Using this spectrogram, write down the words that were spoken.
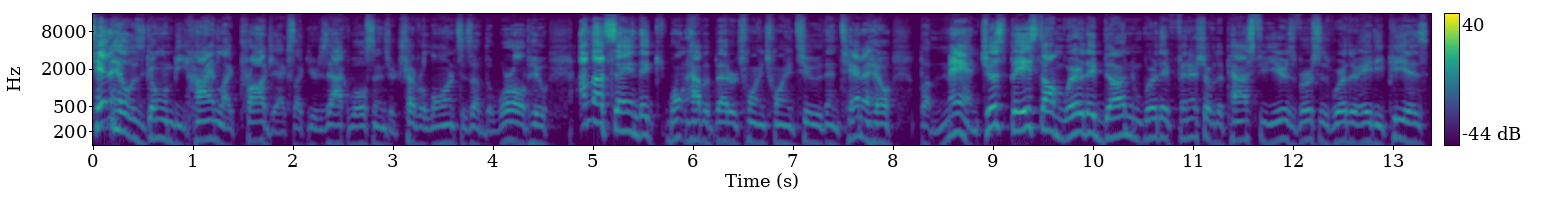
Tannehill is going behind like projects like your Zach Wilsons your Trevor Lawrences of the world, who I'm not saying they won't have a better 2022 than Tannehill, but man, just just based on where they've done, where they've finished over the past few years versus where their ADP is,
